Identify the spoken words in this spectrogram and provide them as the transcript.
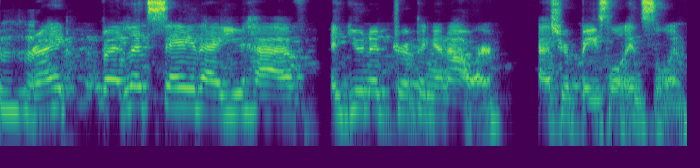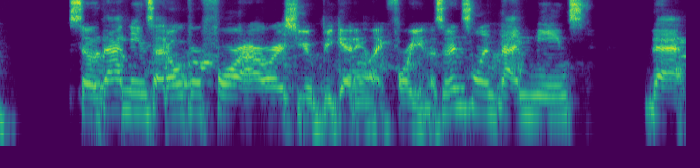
mm-hmm. right? But let's say that you have a unit dripping an hour as your basal insulin. So that means that over four hours, you'll be getting like four units of insulin. That means that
